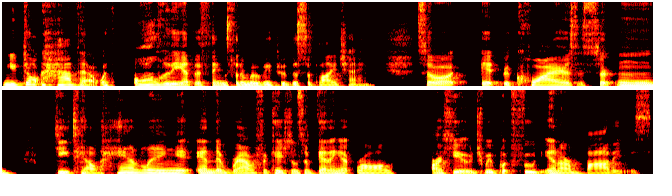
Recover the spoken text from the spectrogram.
And you don't have that with all of the other things that are moving through the supply chain. So it requires a certain detailed handling and the ramifications of getting it wrong are huge. We put food in our bodies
